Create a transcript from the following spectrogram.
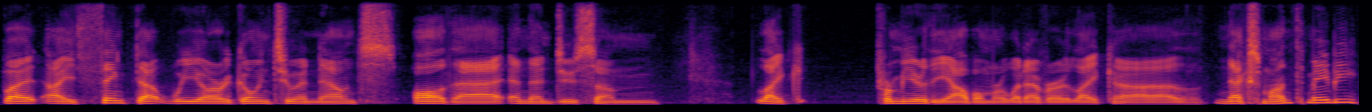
but I think that we are going to announce all that and then do some like premiere the album or whatever like uh, next month maybe.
